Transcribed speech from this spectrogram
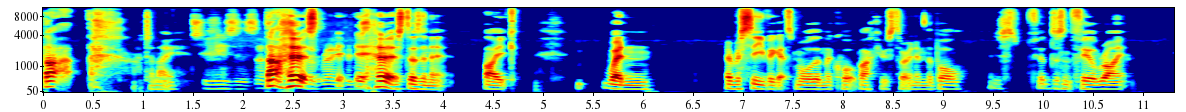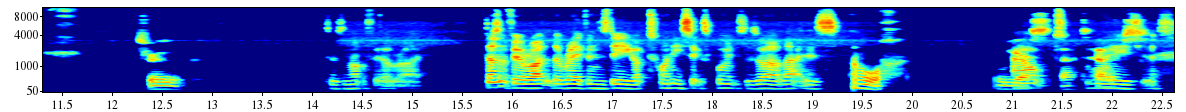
That I don't know. Jesus, I That hurts. It, it hurts, doesn't it? Like when a receiver gets more than the quarterback who's throwing him the ball. It just feel, doesn't feel right. True. Does not feel right. Doesn't feel right that the Ravens D got 26 points as well. That is Oh, Oh, yes, that helps. outrageous.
